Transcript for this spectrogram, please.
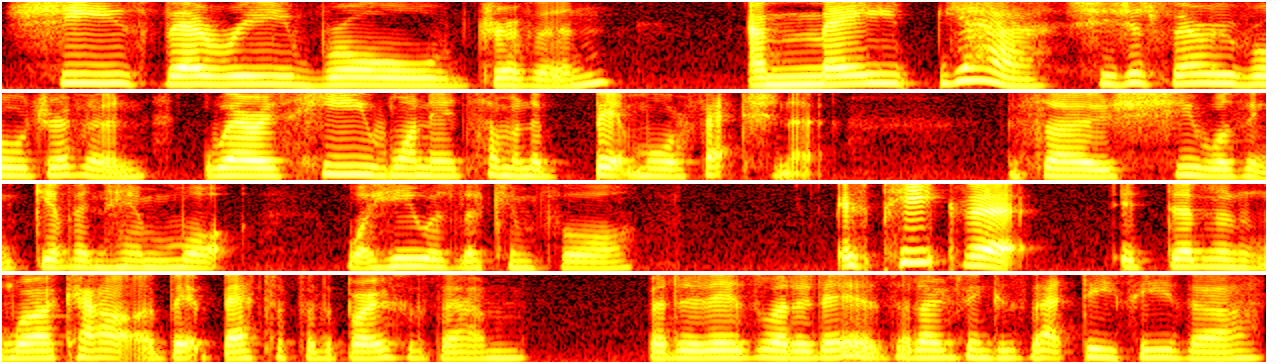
she's very role driven, and may yeah, she's just very role driven. Whereas he wanted someone a bit more affectionate, so she wasn't giving him what what he was looking for. It's peak that it didn't work out a bit better for the both of them, but it is what it is. I don't think it's that deep either.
